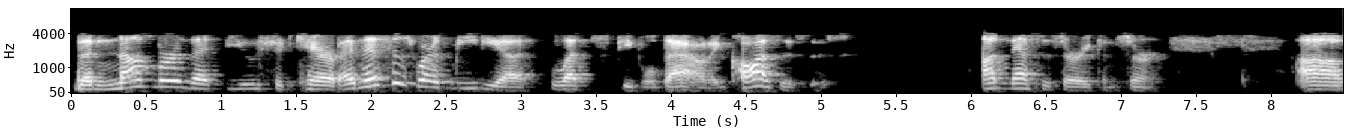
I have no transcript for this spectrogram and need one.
The number that you should care about, and this is where media lets people down and causes this unnecessary concern. Um,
